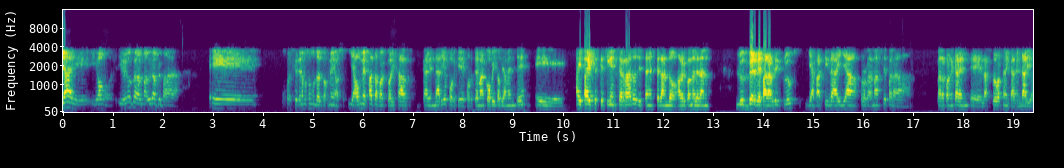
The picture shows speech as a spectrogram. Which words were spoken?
ya y, y, vamos, y vengo con la armadura preparada. Eh, pues que tenemos un montón de torneos y aún me falta para actualizar calendario porque por tema COVID obviamente eh, hay países que siguen cerrados y están esperando a ver cuándo le dan luz verde para abrir clubs y a partir de ahí ya programarse para, para poner eh, las pruebas en el calendario.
